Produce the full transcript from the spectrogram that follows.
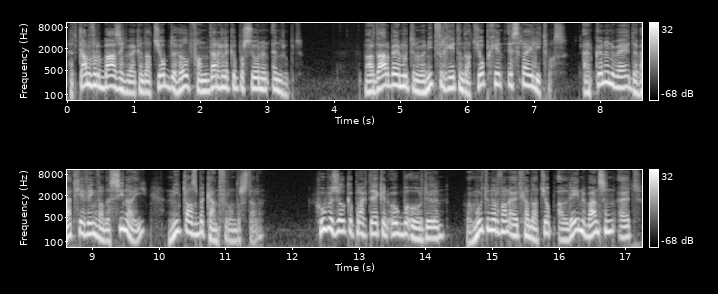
Het kan verbazing wekken dat Job de hulp van dergelijke personen inroept. Maar daarbij moeten we niet vergeten dat Job geen Israëliet was en kunnen wij de wetgeving van de Sinaï niet als bekend veronderstellen. Hoe we zulke praktijken ook beoordelen, we moeten ervan uitgaan dat Job alleen wensen uit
